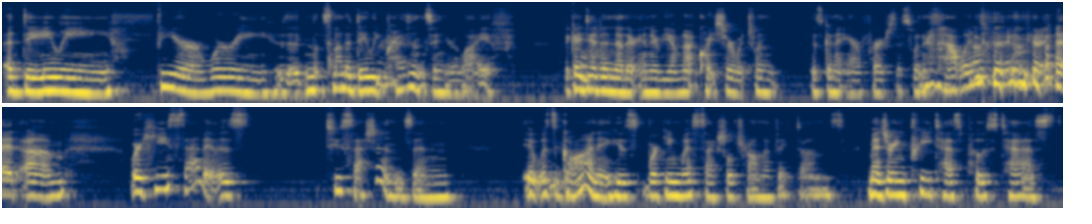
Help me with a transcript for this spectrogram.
a daily fear, worry. It's not a daily presence in your life like I did another interview. I'm not quite sure which one is going to air first, this one or that one. Okay, okay. but um, where he said it was two sessions and it was gone. He was working with sexual trauma victims, measuring pre-test, post-test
